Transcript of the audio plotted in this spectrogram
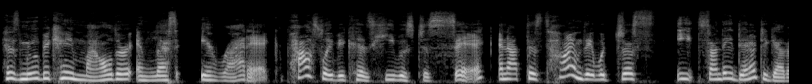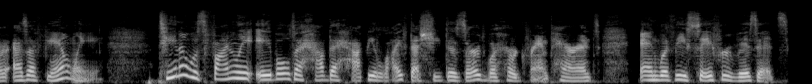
His mood became milder and less erratic, possibly because he was just sick. And at this time, they would just eat Sunday dinner together as a family. Tina was finally able to have the happy life that she deserved with her grandparents and with these safer visits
